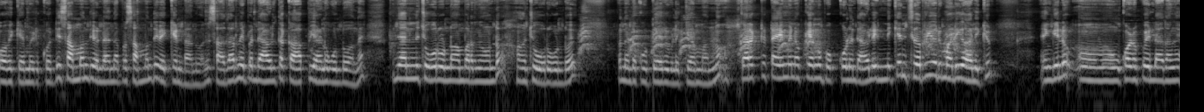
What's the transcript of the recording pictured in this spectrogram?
കോവയ്ക്കാൻ മെഴുക്കുവട്ടി സമ്മന്തി ഉണ്ടായിരുന്നു. അപ്പോൾ സമ്മന്തി വെക്കണ്ടെന്ന് പറഞ്ഞു. സാധാരണ ഇപ്പം രാവിലത്തെ കാപ്പിയാണ് കൊണ്ടുവന്നത് ഞാൻ ഇന്ന് ചോറ് കൊണ്ടുപോകാൻ പറഞ്ഞുകൊണ്ട് ചോറ് കൊണ്ടുപോയി. അപ്പം എന്റെ കൂട്ടുകാർ വിളിക്കാൻ വന്നു. കറക്റ്റ് ടൈമിനൊക്കെ അങ്ങ് പൊക്കോളും. രാവിലെ എണ്ണിക്കാൻ ചെറിയൊരു മടി കാണിക്കും. എങ്കിലും കുഴപ്പമില്ലാതെ അങ്ങ്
